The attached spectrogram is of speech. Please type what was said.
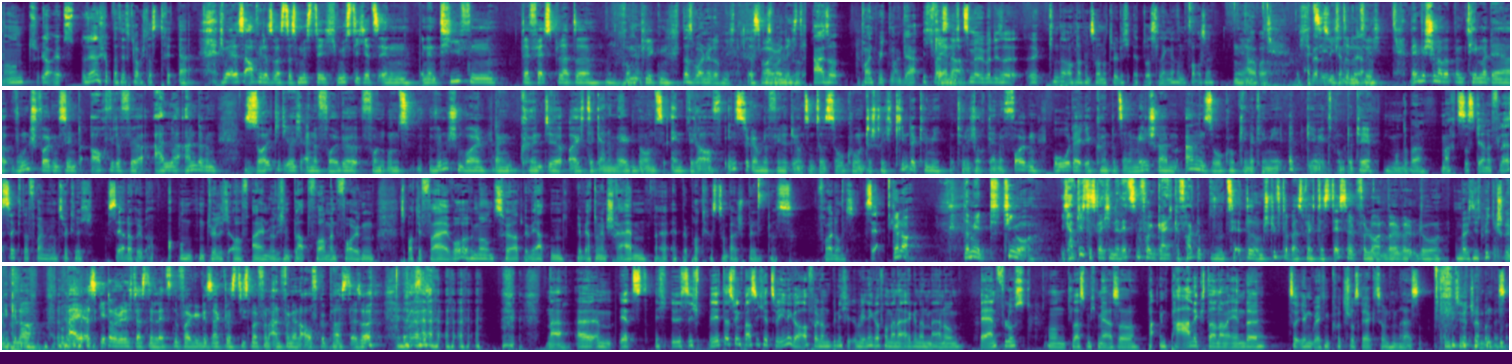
Und ja, jetzt, ja, ich glaube, das ist, glaube ich, das dritte. Ja. Ich meine, das ist auch wieder sowas, das müsste ich, müsste ich jetzt in, in den Tiefen der Festplatte rumklicken. Das wollen wir doch nicht. Das wollen, das wollen wir nicht. Also, Point Whitmark, ja. Ich weiß genau. nichts mehr über diese äh, Kinder, auch nach unserer natürlich etwas längeren Pause. Ja, aber ich erzähle ich dir natürlich. Wenn wir schon aber beim Thema der Wunschfolgen sind, auch wieder für alle anderen, solltet ihr euch eine Folge von uns wünschen wollen, dann könnt ihr euch da gerne melden bei uns, entweder auf Instagram, da findet ihr uns unter soko-kinderkrimi, natürlich auch gerne folgen, oder ihr könnt uns eine Mail schreiben an soko-kinderkrimi.gmx.at. Wunderbar. Macht's das gerne fleißig, da freuen wir uns wirklich sehr darüber. Und natürlich auf allen möglichen Plattformen folgen, Spotify, wo auch immer uns hört, bewerten, Bewertungen schreiben, bei Apple Podcast zum Beispiel. Das freut uns sehr. Genau. Damit, Timo, ich habe dich das gleich in der letzten Folge gar nicht gefragt, ob du Zettel und Stift dabei hast. Vielleicht hast du deshalb verloren, weil, weil du. Weil ich nicht mitgeschrieben habe. Genau. Wobei, es geht dann wirklich, du hast in der letzten Folge gesagt, du hast diesmal von Anfang an aufgepasst. Also. Na, ähm, jetzt, ich, ich, deswegen passe ich jetzt weniger auf, weil dann bin ich weniger von meiner eigenen Meinung beeinflusst und lasse mich mehr so in Panik dann am Ende zu irgendwelchen Kurzschlussreaktionen hinreißen. Funktioniert scheinbar besser.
